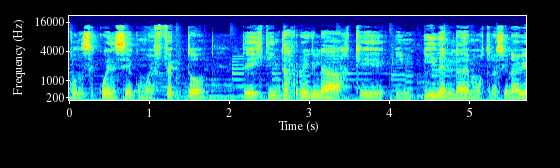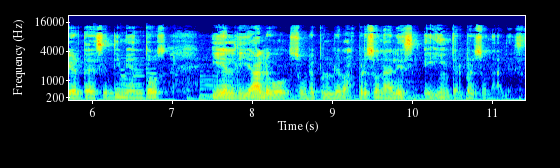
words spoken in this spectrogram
consecuencia, como efecto de distintas reglas que impiden la demostración abierta de sentimientos y el diálogo sobre problemas personales e interpersonales.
